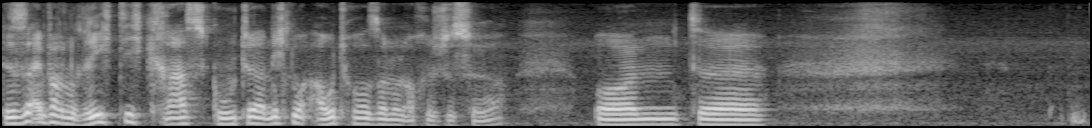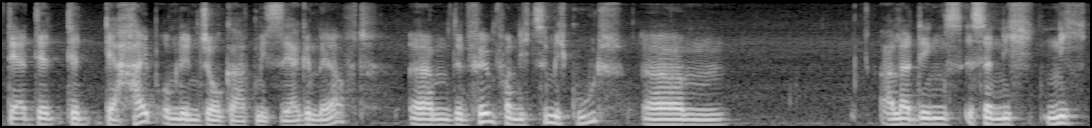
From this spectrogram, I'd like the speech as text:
Das ist einfach ein richtig krass guter, nicht nur Autor, sondern auch Regisseur. Und äh, der, der, der, der Hype um den Joker hat mich sehr genervt. Ähm, den Film fand ich ziemlich gut. Ähm, allerdings ist er nicht, nicht,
